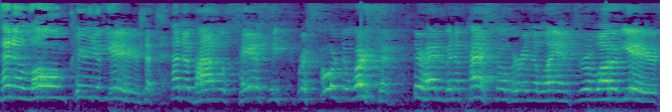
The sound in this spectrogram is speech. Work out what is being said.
and a long period of years. And the Bible says he restored the worship there hadn't been a Passover in the land for a lot of years.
